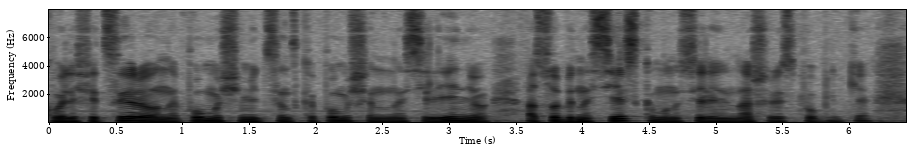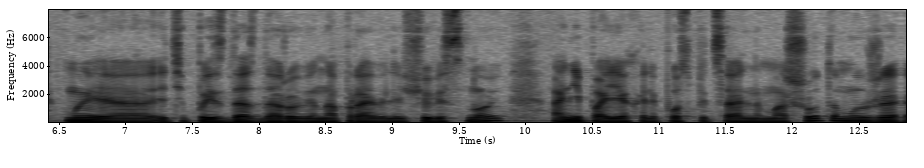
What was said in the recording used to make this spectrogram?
квалифицированной помощи, медицинской помощи населению, особенно сельскому населению нашей республики. Мы эти поезда здоровья направили еще весной. Они поехали по специальным маршрутам уже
